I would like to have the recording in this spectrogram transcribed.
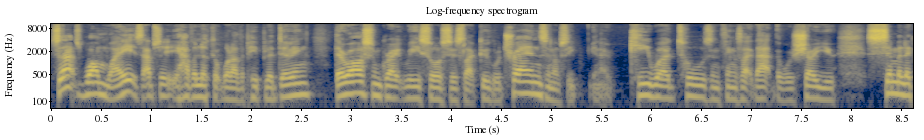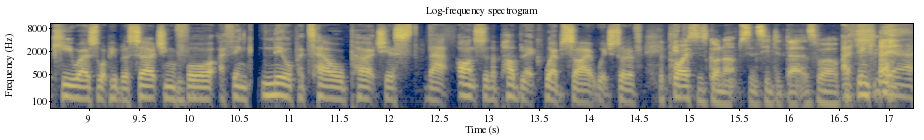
So that's one way. It's absolutely have a look at what other people are doing. There are some great resources like Google Trends and obviously, you know, keyword tools and things like that that will show you similar keywords to what people are searching mm-hmm. for. I think Neil Patel purchased that Answer the Public website, which sort of The price has gone up since he did that as well. I think yeah,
